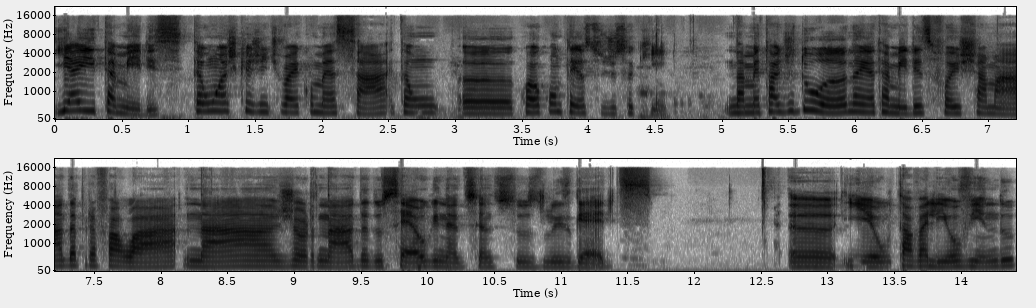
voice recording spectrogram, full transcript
e aí, Tamires? Então, acho que a gente vai começar. Então, ah, qual é o contexto disso aqui? Na metade do ano, a Tamires foi chamada para falar na jornada do CELG, né, do Centro de Estudos Luiz Guedes. Ah, e eu estava ali ouvindo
